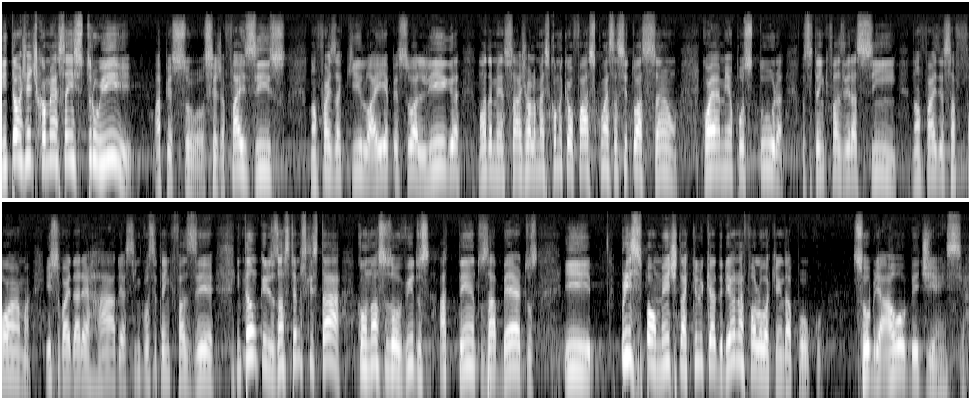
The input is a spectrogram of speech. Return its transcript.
Então a gente começa a instruir a pessoa, ou seja, faz isso, não faz aquilo. Aí a pessoa liga, manda mensagem: olha, mas como é que eu faço com essa situação? Qual é a minha postura? Você tem que fazer assim, não faz dessa forma, isso vai dar errado, é assim que você tem que fazer. Então, queridos, nós temos que estar com nossos ouvidos atentos, abertos e principalmente naquilo que a Adriana falou aqui ainda há pouco, sobre a obediência.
